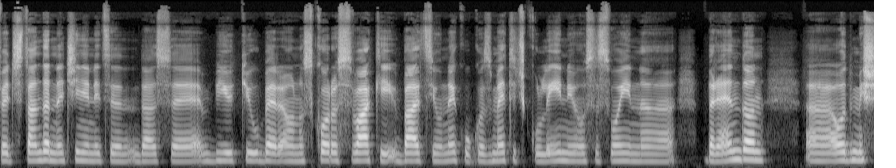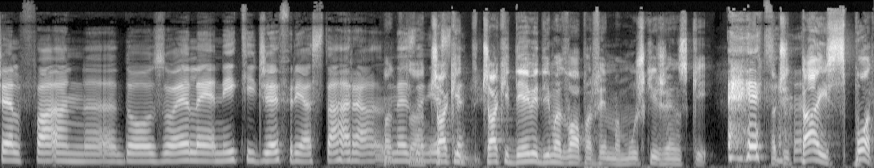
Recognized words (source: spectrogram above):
već standardne činjenice da se youtuber ono skoro svaki baci u neku kozmetičku liniju sa svojim uh, brandom. od Michelle Fan do Zoele, Niki, Jeffrija, Stara, pa, ne znam čak, i, čak i David ima dva parfema, muški i ženski. Znači taj spot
